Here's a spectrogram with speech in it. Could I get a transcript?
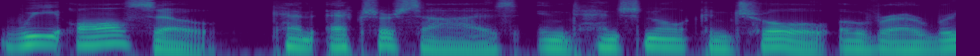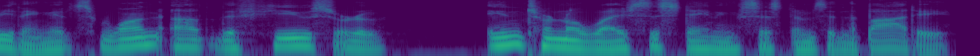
we also can exercise intentional control over our breathing. It's one of the few sort of internal life sustaining systems in the body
